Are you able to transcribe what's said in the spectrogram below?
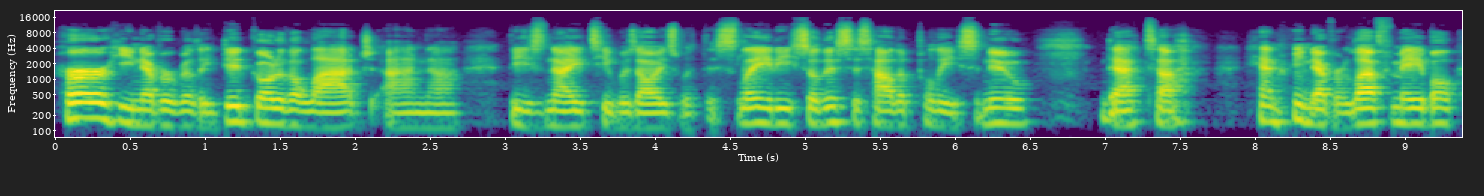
her. He never really did go to the lodge on uh, these nights. He was always with this lady. So this is how the police knew that uh, Henry never left Mabel.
